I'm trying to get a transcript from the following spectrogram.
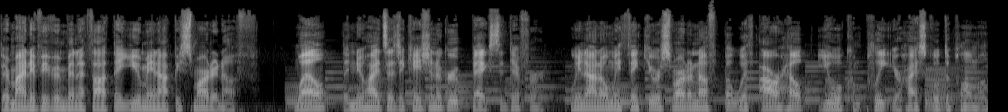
There might have even been a thought that you may not be smart enough. Well, the New Heights Educational Group begs to differ. We not only think you are smart enough, but with our help, you will complete your high school diploma.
